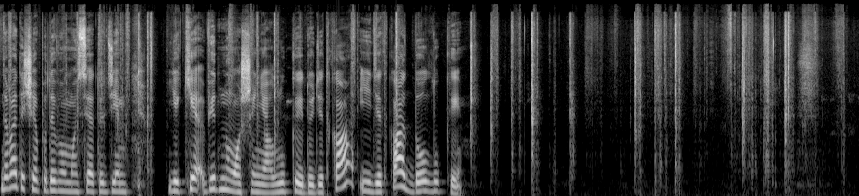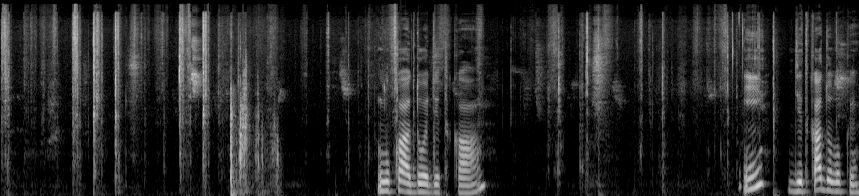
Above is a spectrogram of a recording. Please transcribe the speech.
Давайте ще подивимося тоді, яке відношення Луки до дітка і дітка до Луки. Лука до дітка і дітка до Луки.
